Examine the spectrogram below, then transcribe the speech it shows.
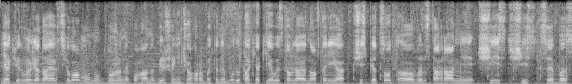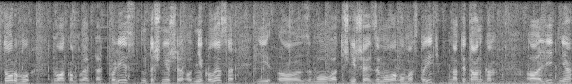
Як він виглядає в цілому, ну дуже непогано. Більше нічого робити не буду, так як є. Виставляю на авторія 6500, в інстаграмі 6. 6 це без торгу, два комплекта коліс, ну точніше, одні колеса і о, зимова, точніше, зимова гума стоїть на титанках. А літня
